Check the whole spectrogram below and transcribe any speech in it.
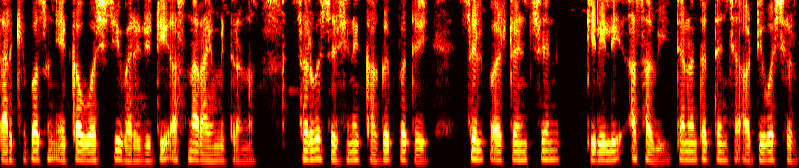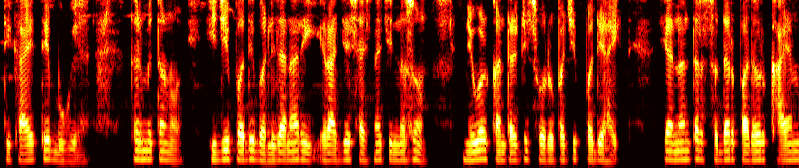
तारखेपासून एका वर्षाची व्हॅलिडिटी असणार आहे मित्रांनो. सर्व शैक्षणिक कागदपत्रे सेल्फ अटेन्शन केलेली असावी. त्यानंतर त्यांच्या अटी व शर्ती काय ते बघूया. तर मित्रांनो ही जी पदे भरली जाणारी राज्य शासनाची नसून निवड कंत्राटी स्वरूपाची पदे आहेत. यानंतर सदर पदावर कायम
